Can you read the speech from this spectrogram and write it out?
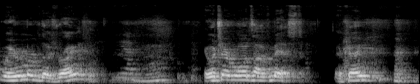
We remember those, right? Yeah. And whichever ones I've missed. Okay?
